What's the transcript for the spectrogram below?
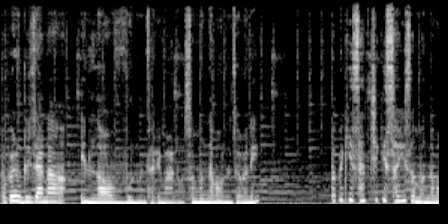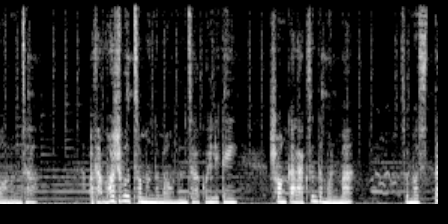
तपाईँहरू दुईजना इन लभ हुनुहुन्छ अरे मानव सम्बन्धमा हुनुहुन्छ भने तपाईँ के साँच्ची के सही सम्बन्धमा हुनुहुन्छ? अथवा मजबुत सम्बन्धमा हुनुहुन्छ? कहिलेकाहीँ शङ्का लाग्छ नि त मनमा। सो म यस्ता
